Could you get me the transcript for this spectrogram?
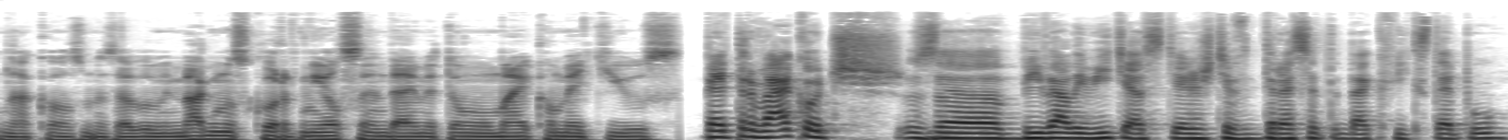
na koho sme zabudli, Magnus Kort Nielsen, dajme tomu Michael Matthews. Petr Vákoč z bývalý víťaz, tiež ešte v drese teda Quickstepu,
